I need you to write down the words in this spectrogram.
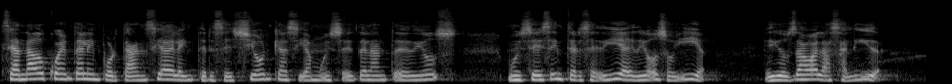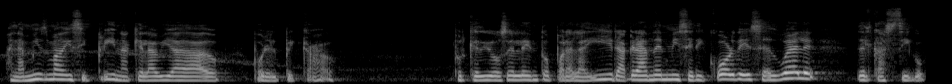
¿Se han dado cuenta de la importancia de la intercesión que hacía Moisés delante de Dios? Moisés intercedía y Dios oía, y Dios daba la salida a la misma disciplina que él había dado por el pecado. Porque Dios es lento para la ira, grande en misericordia y se duele del castigo.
